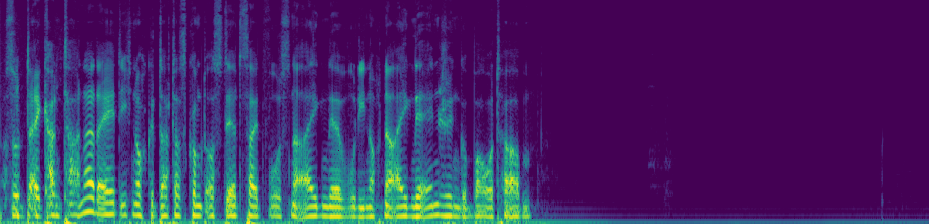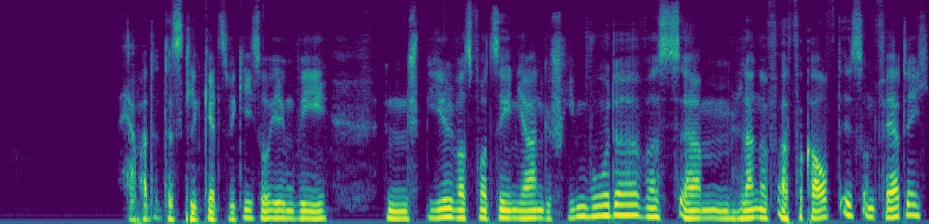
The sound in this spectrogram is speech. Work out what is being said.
Also Daikantana, da hätte ich noch gedacht, das kommt aus der Zeit, wo es eine eigene, wo die noch eine eigene Engine gebaut haben. Ja, aber das klingt jetzt wirklich so irgendwie ein Spiel, was vor zehn Jahren geschrieben wurde, was ähm, lange ver- verkauft ist und fertig.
